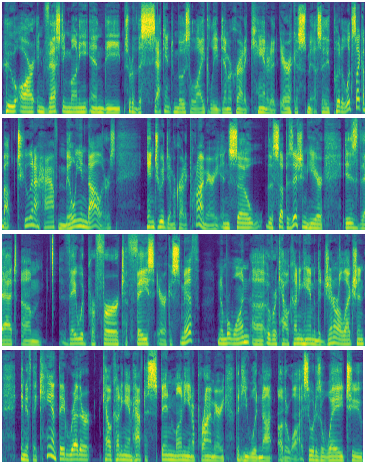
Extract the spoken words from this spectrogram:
who are investing money in the sort of the second most likely Democratic candidate, Erica Smith. So they put it looks like about two and a half million dollars into a Democratic primary. And so the supposition here is that um, they would prefer to face Erica Smith, number one, uh, over Cal Cunningham in the general election. And if they can't, they'd rather Cal Cunningham have to spend money in a primary that he would not otherwise. So it is a way to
